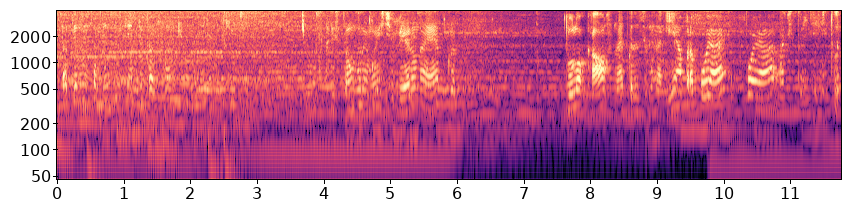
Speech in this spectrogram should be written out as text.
está tendo essa mesma interpretação que os cristãos alemães tiveram na época do Holocausto, na época da Segunda Guerra, para apoiar, apoiar a atitude de Hitler.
